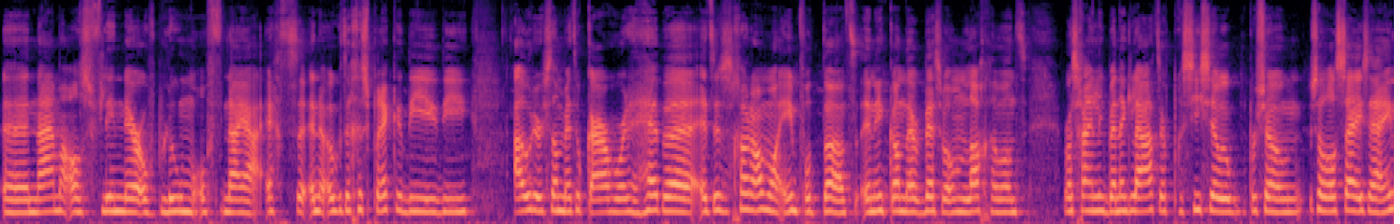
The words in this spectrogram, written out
uh, namen als vlinder of bloem. Of nou ja, echt. En ook de gesprekken die... die ouders dan met elkaar hoorden hebben. Het is gewoon allemaal één pot dat. En ik kan daar best wel om lachen, want waarschijnlijk ben ik later precies zo'n persoon zoals zij zijn.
